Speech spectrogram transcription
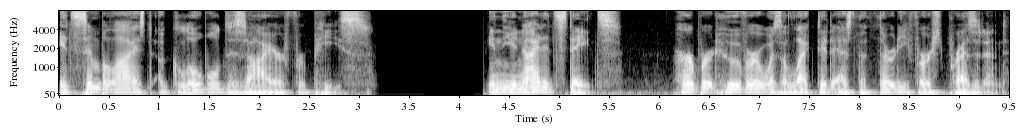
it symbolized a global desire for peace. In the United States, Herbert Hoover was elected as the 31st president.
